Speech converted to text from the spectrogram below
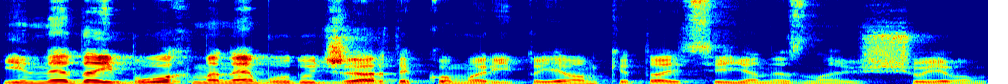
І не дай Бог мене будуть жерти комарі. То я вам, китайці, я не знаю, що я вам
